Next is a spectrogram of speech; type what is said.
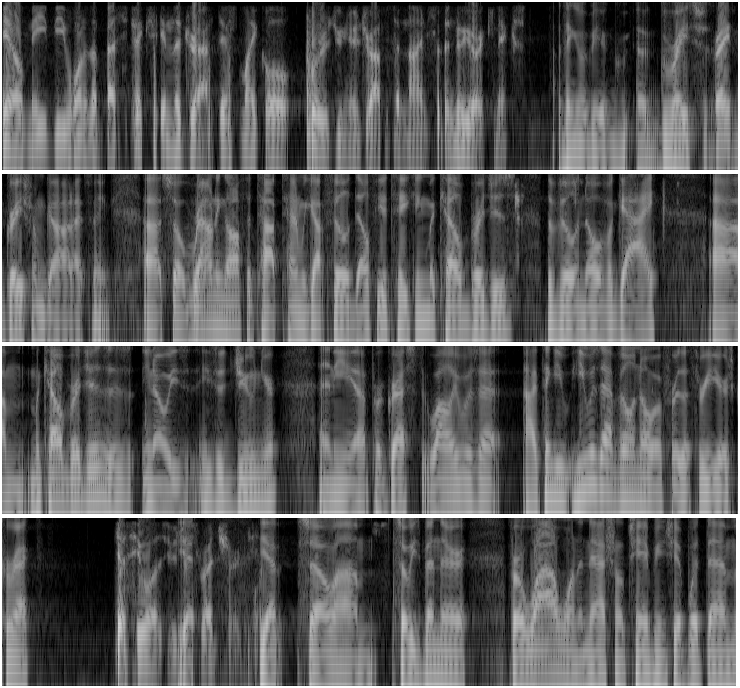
you know, maybe one of the best picks in the draft if Michael Porter Jr. drops to nine for the New York Knicks. I think it would be a, a grace, Right. grace from God. I think. Uh, so rounding off the top ten, we got Philadelphia taking Mikal Bridges, the Villanova guy. Um, Mikal Bridges is, you know, he's he's a junior, and he uh, progressed while he was at. I think he he was at Villanova for the three years, correct? Yes, he was. He was Yeah. just redshirt. Yep. So um, so he's been there for a while, won a national championship with them.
